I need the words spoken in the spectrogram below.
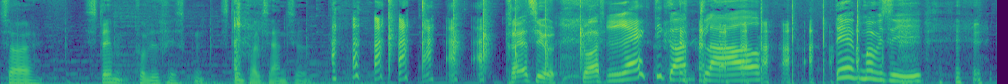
Så stem på hvidfisken. Stem på Alternativet. Kreativt. Godt. Rigtig godt klaret. Det må vi sige.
